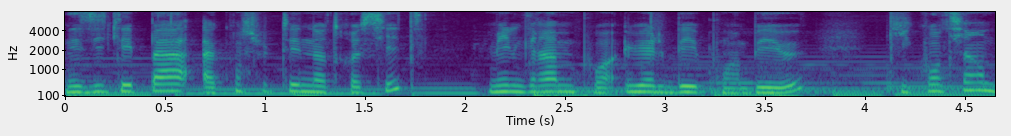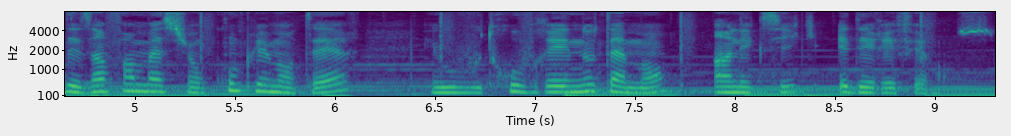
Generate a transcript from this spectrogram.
N'hésitez pas à consulter notre site 1000g.ulb.be qui contient des informations complémentaires et où vous trouverez notamment un lexique et des références.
